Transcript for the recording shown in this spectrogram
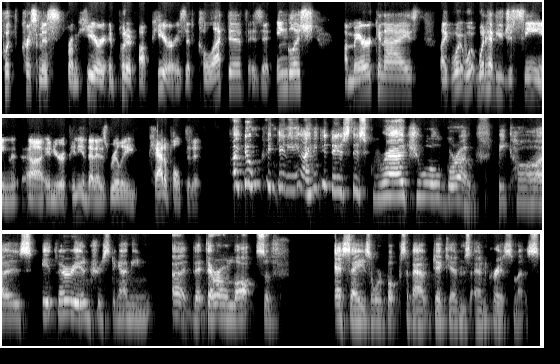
put Christmas from here and put it up here? Is it collective? Is it English, Americanized? Like, what what, what have you just seen, uh, in your opinion, that has really catapulted it? I don't think any. I think it is this gradual growth because it's very interesting. I mean, uh, that there are lots of essays or books about Dickens and Christmas.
